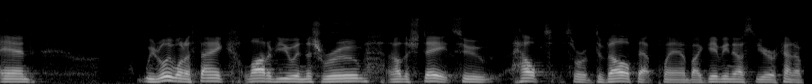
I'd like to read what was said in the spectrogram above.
and we really want to thank a lot of you in this room and other states who helped sort of develop that plan by giving us your kind of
